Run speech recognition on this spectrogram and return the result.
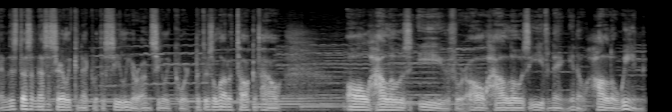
and this doesn't necessarily connect with the Seelie or Unseelie court, but there's a lot of talk of how All Hallows Eve or All Hallows Evening, you know, Halloween,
